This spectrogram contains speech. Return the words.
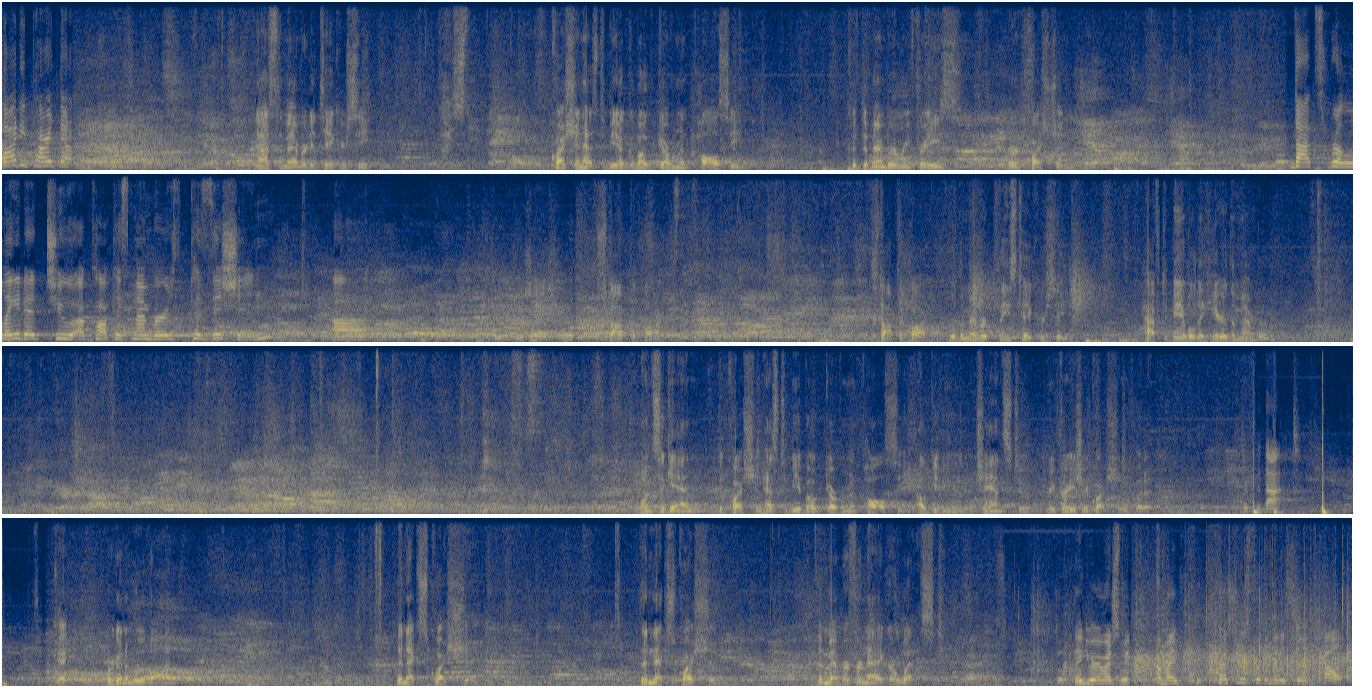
body part that... Ask the member to take her seat. Question has to be about government policy. Could the member rephrase her question? that's related to a caucus member's position. Uh, Stop the clock. Stop the clock. Will the member please take her seat? Have to be able to hear the member? Once again, the question has to be about government policy. I'll give you a chance to rephrase your question and put it. for that. Okay, we're going to move on. The next question. The next question. The member for Niagara West. Thank you very much, Speaker. My question is for the Minister of Health.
